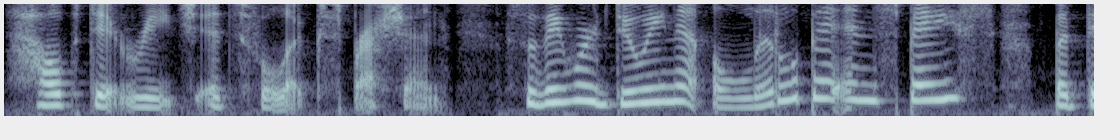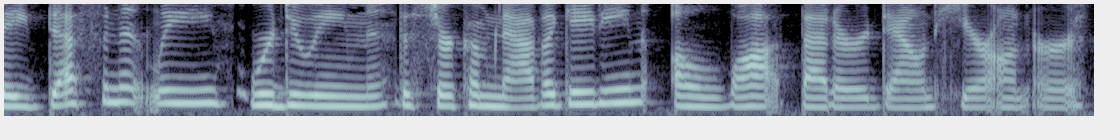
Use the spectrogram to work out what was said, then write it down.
helped it reach its full expression. So they were doing it a little bit in space, but they definitely were doing the circumnavigating a lot better down here on Earth,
